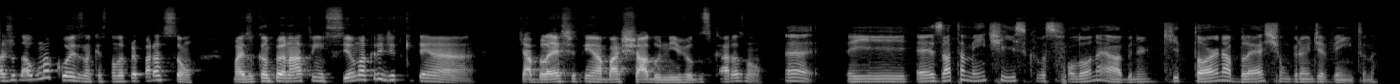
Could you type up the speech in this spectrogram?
ajudar alguma coisa na questão da preparação. Mas o campeonato em si, eu não acredito que tenha que a Blast tenha baixado o nível dos caras, não. É, e é exatamente isso que você falou, né, Abner? Que torna a Blast um grande evento, né?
